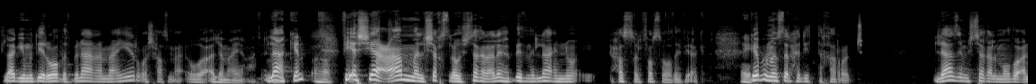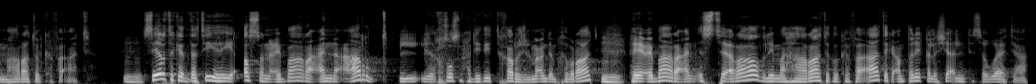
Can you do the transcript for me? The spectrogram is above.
تلاقي مدير يوظف بناء على معايير وأشخاص مع... على معايير لكن أها. في أشياء عامة الشخص لو اشتغل عليها بإذن الله إنه يحصل فرصة وظيفية أكثر أي. قبل ما يصير حديث تخرج لازم يشتغل موضوع المهارات والكفاءات. سيرتك الذاتية هي أصلا عبارة عن عرض خصوصا حديثي التخرج اللي ما عندهم خبرات. هي عبارة عن استعراض لمهاراتك وكفاءاتك عن طريق الأشياء اللي أنت سويتها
